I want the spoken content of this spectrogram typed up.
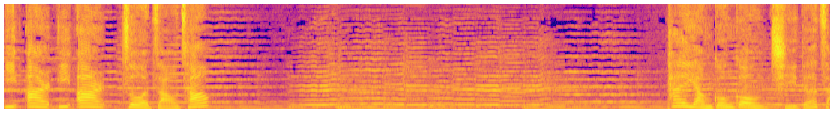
一二一二做早操。太阳公公起得早，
